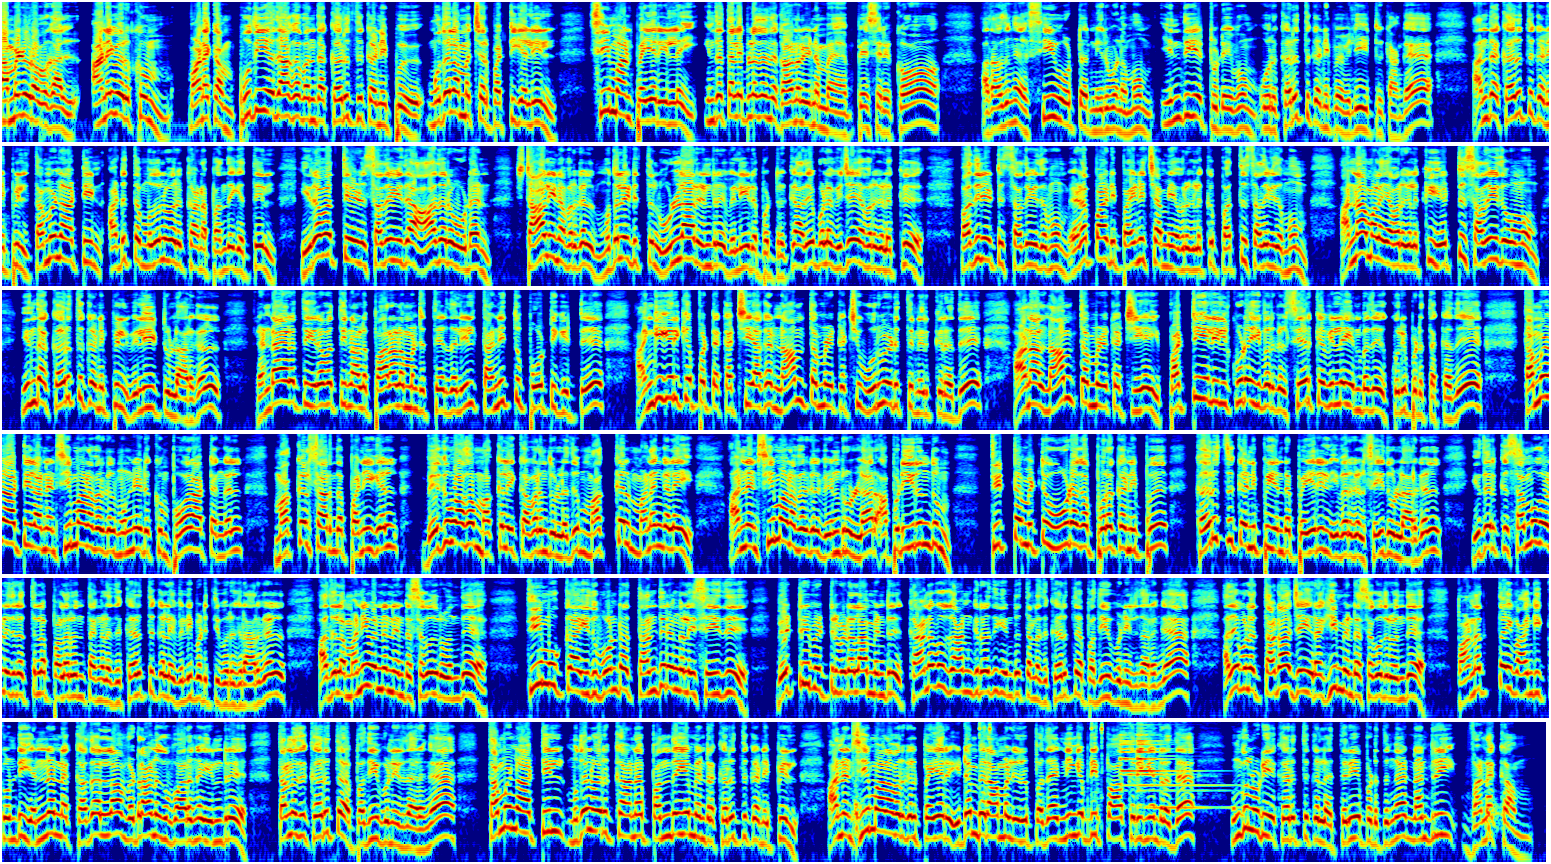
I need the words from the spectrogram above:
தமிழுறவுகள் அனைவருக்கும் வணக்கம். புதியதாக வந்த கருத்து கணிப்பு. முதலமைச்சர் பட்டியலில் சீமான் பெயர் இல்லை. இந்த தலைப்பில் தான் இந்த காணொலி நம்ம பேசியிருக்கோம். அதாவதுங்க சி ஓட்டர் நிறுவனமும் இந்திய டுடேவும் ஒரு கருத்து கணிப்பை வெளியிட்டிருக்காங்க. அந்த கருத்து கணிப்பில் தமிழ்நாட்டின் அடுத்த முதல்வருக்கான பந்தயத்தில் இருபத்தேழு சதவீத ஆதரவுடன் ஸ்டாலின் அவர்கள் முதலிடத்தில் உள்ளார் என்று வெளியிடப்பட்டிருக்கு. அதே போல் விஜய் அவர்களுக்கு பதினெட்டு சதவீதமும் எடப்பாடி பழனிசாமி அவர்களுக்கு பத்து சதவீதமும் அண்ணாமலை அவர்களுக்கு எட்டு சதவீதமும் இந்த கருத்து கணிப்பில் வெளியிட்டுள்ளார்கள். ரெண்டாயிரத்தி இருபத்தி நாலு பாராளுமன்ற தேர்தலில் தனித்து போட்டியிட்டு அங்கீகரிக்கப்பட்ட கட்சியாக நாம் தமிழ் கட்சி உருவெடுத்து நிற்கிறது. ஆனால் நாம் தமிழ் கட்சியை பட்டியலில் கூட இவர்கள் சேர்க்கவில்லை என்பது குறிப்பிடத்தக்கது. தமிழ்நாட்டில் அண்ணன் சீமானவர்கள் முன்னெடுக்கும் போராட்டங்கள் மக்கள் சார்ந்த பணிகள் வெகுவாக மக்களை கவர்ந்துள்ளது. மக்கள் மனங்களை அண்ணன் சீமானவர்கள் வென்றுள்ளார். அப்படி இருந்தும் திட்டமிட்டு ஊடக புறக்கணிப்பு கருத்து கணிப்பு என்ற பெயரில் இவர்கள் செய்துள்ளார்கள். இதற்கு சமூக வலைதளத்தில் பலரும் தங்களது கருத்துக்களை வெளிப்படுத்தி வருகிறார்கள். அதில் மணிவண்ணன் என்ற சகோதரர் வந்து திமுக இது போன்ற தந்திரங்களை செய்து வெற்றி பெற்று விடலாம் என்று கனவு காண்கிறது என்று தனது கருத்தை பதிவு பண்ணியிருந்தாருங்க. அதே போல் தடா ஜெய் ரஹீம் என்ற சகோதரர் வந்து பணத்தை வாங்கி கொண்டு என்னென்ன கதெல்லாம் விடுறானுங்க பாருங்க என்று தனது கருத்தை பதிவு பண்ணியிருந்தாருங்க. தமிழ்நாட்டில் முதல்வருக்கான பந்தயம் என்ற கருத்து கணிப்பில் அண்ணன் சீமான அவர்கள் பெயர் இடம்பெறாமல் இருப்பதை நீங்கள் எப்படி பார்க்குறீங்கன்றத உங்களுடைய கருத்துக்களை தெரியப்படுத்துங்க. நன்றி வணக்கம்.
